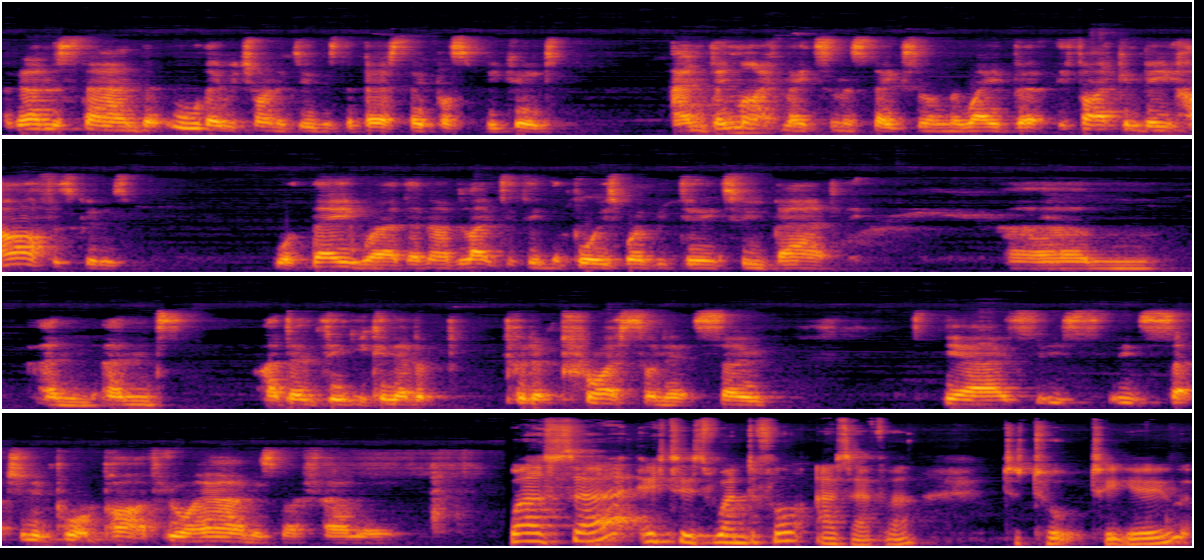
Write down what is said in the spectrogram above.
I can understand that all they were trying to do was the best they possibly could. And they might have made some mistakes along the way, but if I can be half as good as what they were, then I'd like to think the boys won't be doing too badly. Um, and and I don't think you can ever put a price on it. So, yeah, it's, it's, it's such an important part of who I am is my family. Well, sir, it is wonderful as ever to talk to you.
